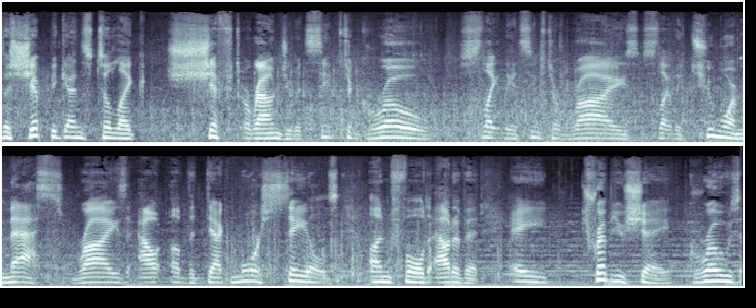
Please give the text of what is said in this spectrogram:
The ship begins to like shift around you. It seems to grow slightly. It seems to rise slightly. Two more masts rise out of the deck. More sails unfold out of it. A trebuchet grows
